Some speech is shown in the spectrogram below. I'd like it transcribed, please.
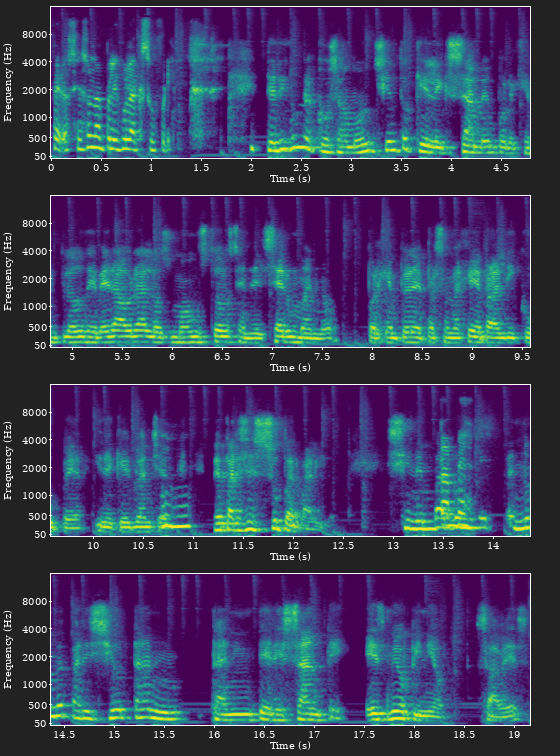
pero sí es una película que sufrí. Te digo una cosa, Mon, siento que el examen, por ejemplo, de ver ahora los monstruos en el ser humano, por ejemplo, en el personaje de Bradley Cooper y de Kate Blanchett, me parece súper válido. Sin embargo, no me pareció tan tan interesante, es mi opinión, ¿sabes?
